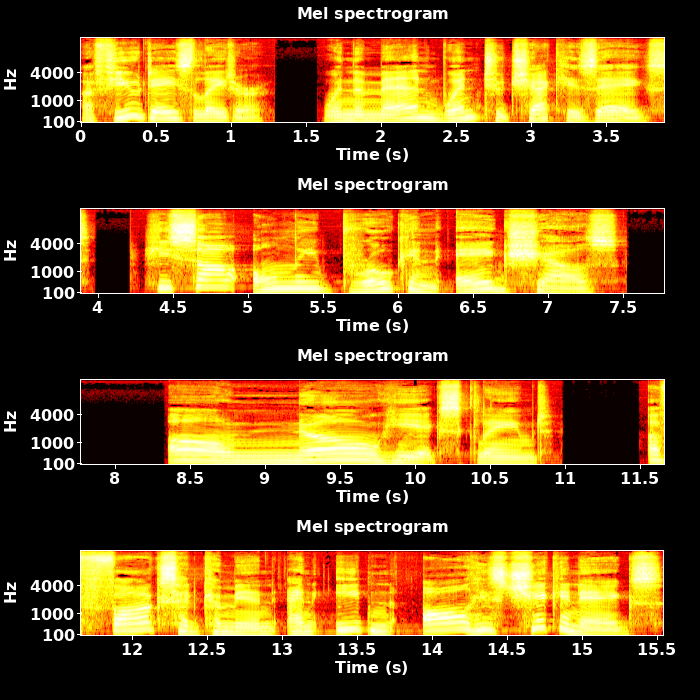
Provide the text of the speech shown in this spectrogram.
A few days later, when the man went to check his eggs, he saw only broken eggshells. Oh no, he exclaimed. A fox had come in and eaten all his chicken eggs.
